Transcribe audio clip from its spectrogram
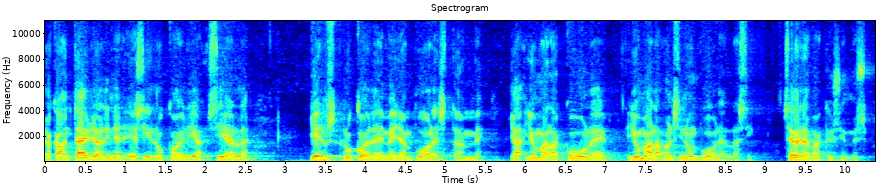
joka on täydellinen esirukoilija siellä, Jeesus rukoilee meidän puolestamme ja Jumala kuulee ja Jumala on sinun puolellasi. Seuraava kysymys.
